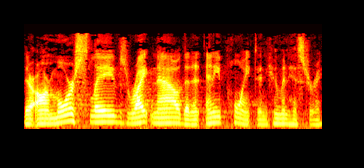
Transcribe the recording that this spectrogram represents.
There are more slaves right now than at any point in human history.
